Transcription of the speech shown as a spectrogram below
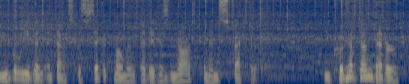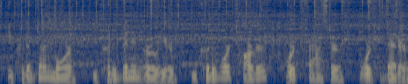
you believe in at that specific moment that it is not an inspector. You could have done better, you could have done more, you could have been in earlier, you could have worked harder, worked faster, worked better.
